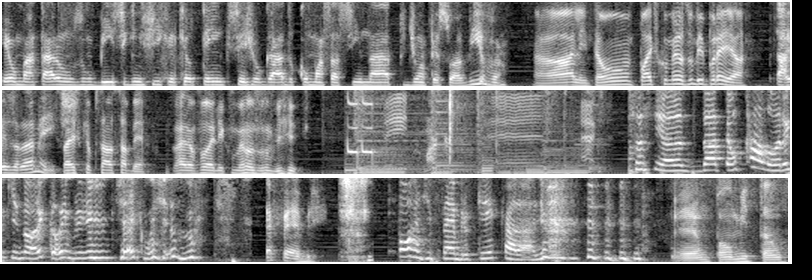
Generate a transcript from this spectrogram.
eu matar um zumbi, significa que eu tenho que ser julgado como assassinato de uma pessoa viva? Olha, então pode comer o zumbi por aí, ó. Tá. Exatamente. Só isso que eu precisava saber. Agora eu vou ali comer um zumbi. Nossa senhora, dá até um calor aqui na hora que eu lembrei de Jackman Jesus. É febre. Porra de febre, o que, caralho? É um palmitão.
